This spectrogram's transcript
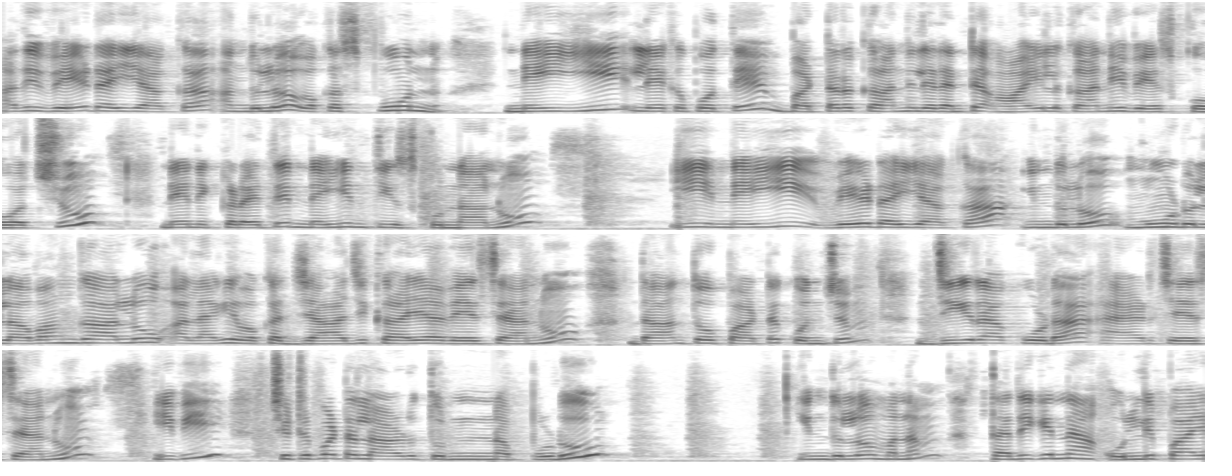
అది వేడయ్యాక అందులో ఒక స్పూన్ నెయ్యి లేకపోతే బటర్ కానీ లేదంటే ఆయిల్ కానీ వేసుకోవచ్చు. నేను ఇక్కడైతే నెయ్యిని తీసుకున్నాను. ఈ నెయ్యి వేడయ్యాక ఇందులో మూడు లవంగాలు అలాగే ఒక జాజికాయ వేశాను. దాంతోపాటు కొంచెం జీరా కూడా యాడ్ చేశాను. ఇవి చిటపటలాడుతున్నప్పుడు ఇందులో మనం తరిగిన ఉల్లిపాయ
